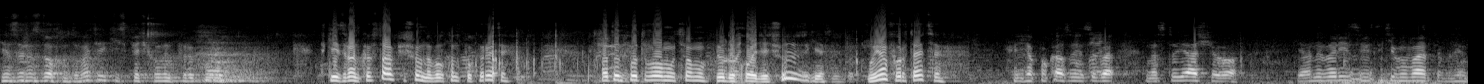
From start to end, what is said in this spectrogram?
Я зараз здохну, давайте якісь 5 хвилин перекуру. Такий зранку встав, пішов на балкон покурити. А тут по твоєму цьому люди ходять. Що це таке? Моя фортеця. Я показую себе настоящого. Я не вирізую такі моменти, блін.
